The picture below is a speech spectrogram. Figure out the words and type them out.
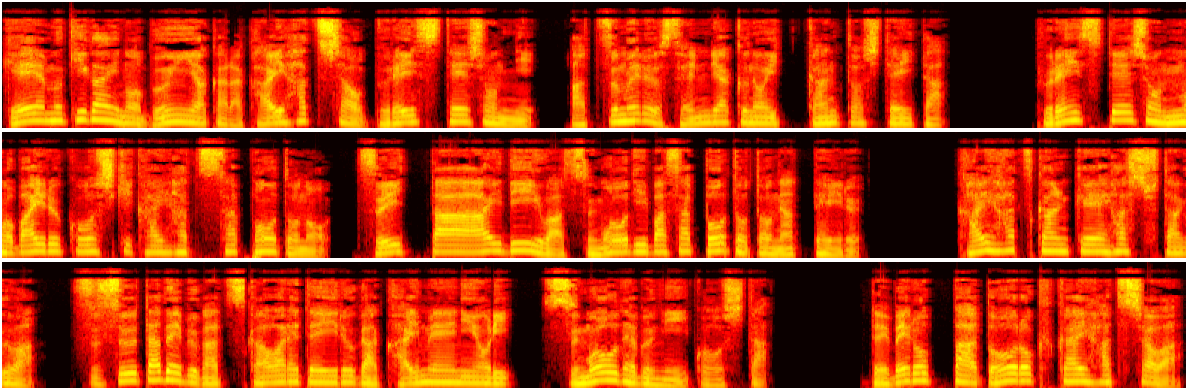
ゲーム機外の分野から開発者をプレイステーションに集める戦略の一環としていた。プレイステーションモバイル公式開発サポートのツイッター ID はスゴーディバサポートとなっている。開発関係ハッシュタグは、ススータデブが使われているが解明により、スモーデブに移行した。デベロッパー登録開発者は、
